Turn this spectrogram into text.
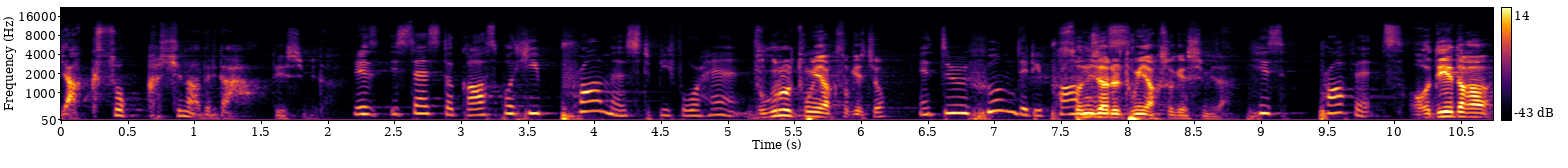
약속하신 아들이다 되어 있습니다. It says the gospel he promised beforehand. 누구를 통해 약속했죠? And through whom did he promise? 선지자를 통해 약속했습니다. His prophets. 어디에다가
